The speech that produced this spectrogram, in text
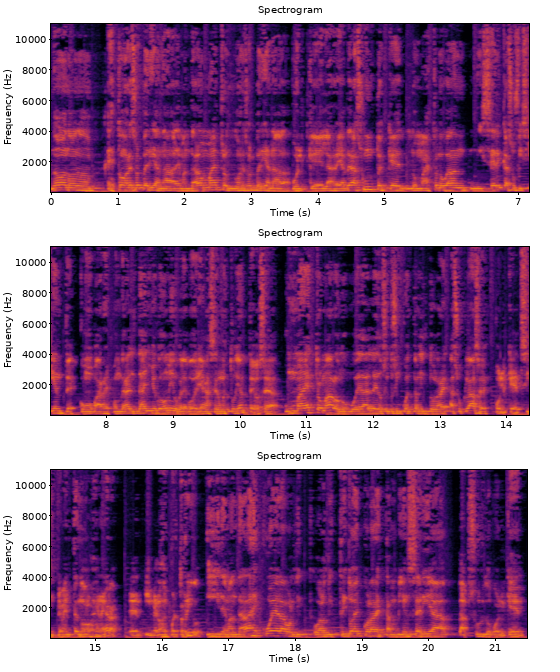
No, no, no. Esto no resolvería nada. Demandar a los maestros no resolvería nada. Porque la realidad del asunto es que los maestros no ganan ni cerca suficiente como para responder al daño económico que le podrían hacer a un estudiante. O sea, un maestro malo no puede darle 250 mil dólares a su clase porque simplemente no lo genera, eh, y menos en Puerto Rico. Y demandar a las escuelas o a los distritos escolares también sería absurdo porque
